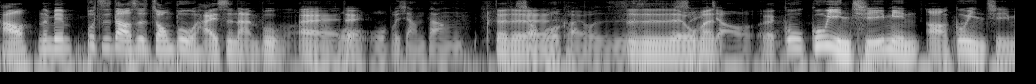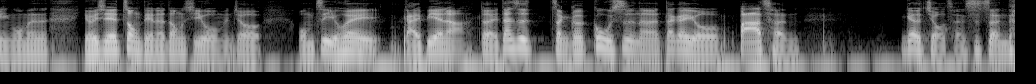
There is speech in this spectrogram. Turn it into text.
好，那边不知道是中部还是南部，哎、欸，对我，我不想当，对对对，小波块或者是是是是，我们对孤孤影齐名啊，孤影齐名，我们有一些重点的东西，我们就我们自己会改编啊，对，但是整个故事呢，大概有八成，应该有九成是真的。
